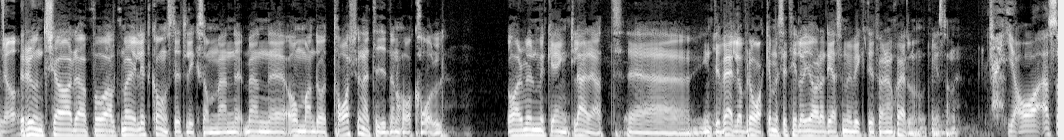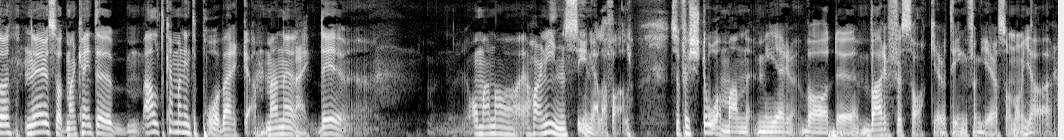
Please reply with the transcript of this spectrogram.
ja. runtkörda på allt möjligt konstigt. Liksom. Men, men eh, om man då tar sig den här tiden och har koll, då har det väl mycket enklare att eh, inte välja och vraka, men se till att göra det som är viktigt för en själv åtminstone. Ja, alltså nu är det så att man kan inte, allt kan man inte påverka. Men eh, det, om man har, har, en insyn i alla fall så förstår man mer vad, eh, varför saker och ting fungerar som de gör.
